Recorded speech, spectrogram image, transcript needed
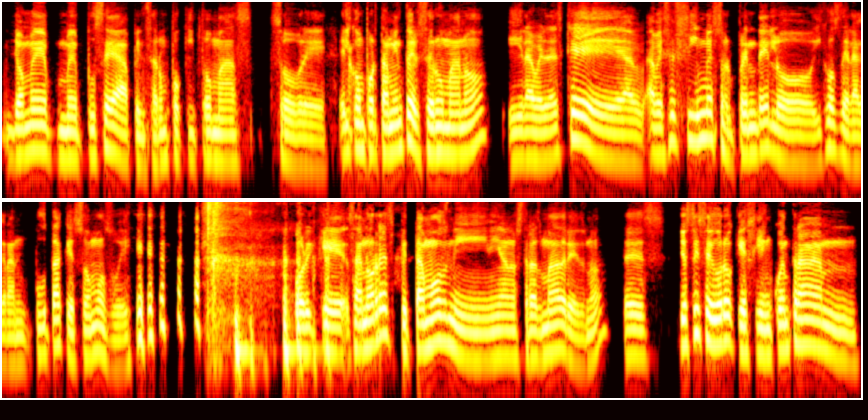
yo me, me puse a pensar un poquito más sobre el comportamiento del ser humano. Y la verdad es que a, a veces sí me sorprende lo hijos de la gran puta que somos, güey. Porque, o sea, no respetamos ni, ni a nuestras madres, ¿no? Entonces, yo estoy seguro que si encuentran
